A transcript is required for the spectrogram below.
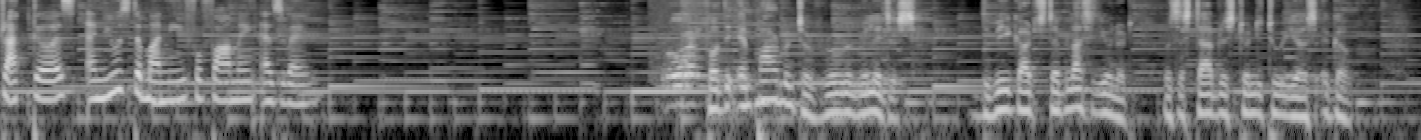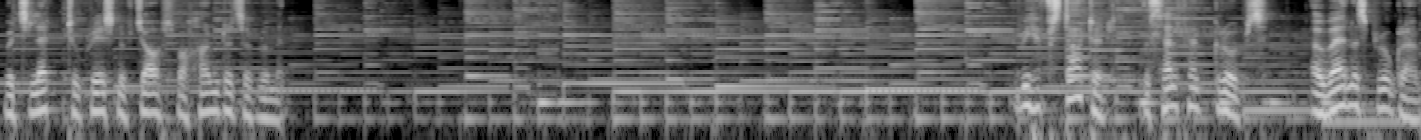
tractors and use the money for farming as well. For the empowerment of rural villages, the V-Guard Stabilizer Unit was established 22 years ago, which led to creation of jobs for hundreds of women. We have started the self-help groups, awareness program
